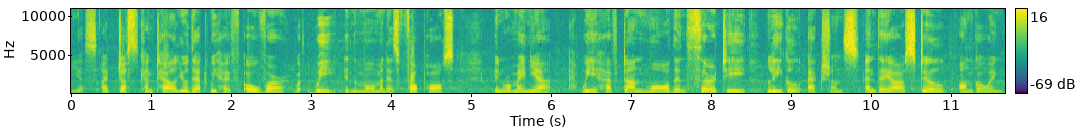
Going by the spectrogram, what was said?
Yes, I just can tell you that we have over, we in the moment as FOUR PAWS in Romania, we have done more than 30 legal actions and they are still ongoing.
